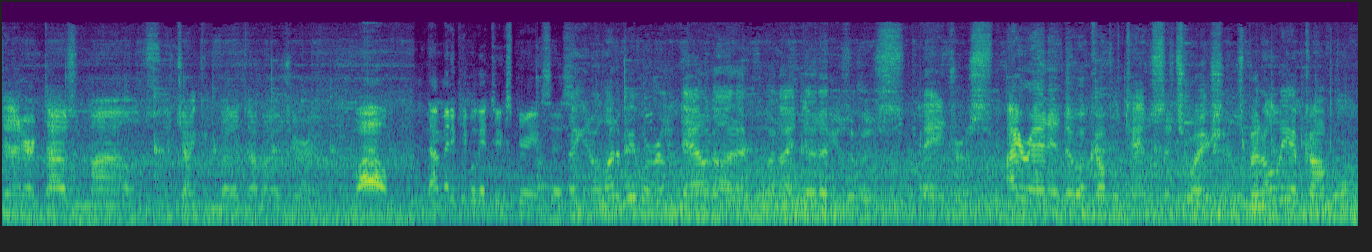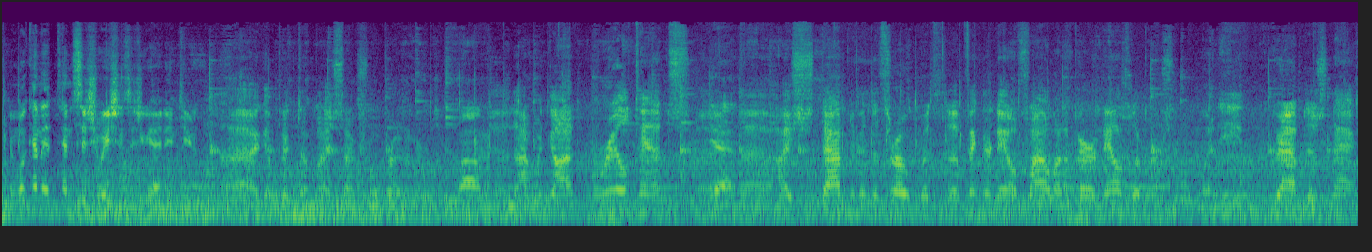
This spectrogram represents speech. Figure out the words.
200,000 miles hitchhiking by the time I was your age. Wow. Not many people get to experience this. You know, a lot of people were really down on it when I did it because it was dangerous. I ran into a couple tense situations, but only a couple. And what kind of tense situations did you get into? Uh, I got picked up by a sexual predator. Wow. Uh, that one got real tense. Yeah. Uh, I stabbed him in the throat with the fingernail file on a pair of nail clippers. When he grabbed his neck,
